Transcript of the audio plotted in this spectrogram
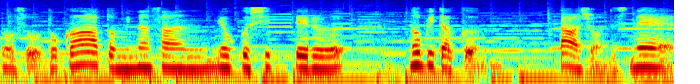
そうそう。とか、あと皆さんよく知ってるのび太くん、ダーションですね。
